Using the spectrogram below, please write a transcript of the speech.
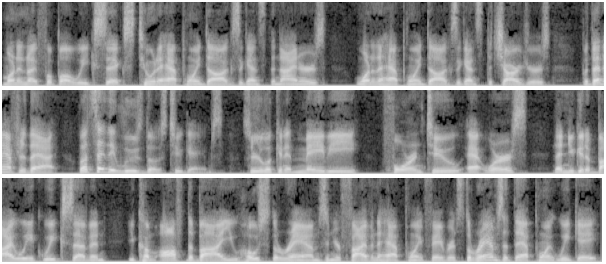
Monday Night Football Week 6, two and a half point dogs against the Niners, one and a half point dogs against the Chargers. But then after that, let's say they lose those two games. So you're looking at maybe four and two at worst. Then you get a bye week, week seven. You come off the bye, you host the Rams, and you're five and a half point favorites. The Rams at that point, week eight,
